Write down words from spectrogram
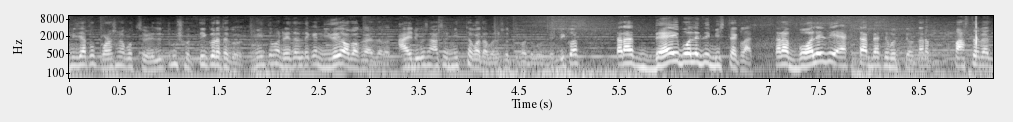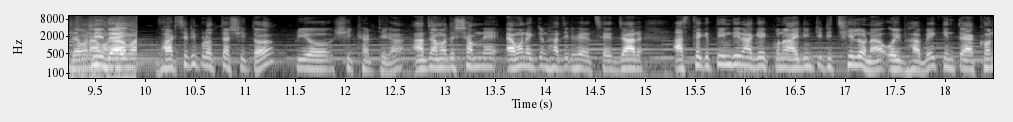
তুমি যে এত পড়াশোনা করছ যদি তুমি সত্যি করে থাকো। তুমি তোমার রেজাল্ট দেখে নিজেই অবাক হয়ে যাবে। এডুকেশন আসলে মিথ্যা কথা বলে সত্যি কথা বলতে। বিকজ তারা দেয় বলে যে বিশটা ক্লাস তারা বলে যে একটা ব্যাচে ভর্তি হও তারা পাঁচটা ব্যাচ যেমন ভার্সিটি প্রত্যাশিত প্রিয় শিক্ষার্থীরা আজ আমাদের সামনে এমন একজন হাজির হয়েছে যার আজ থেকে তিন দিন আগে কোনো আইডেন্টিটি ছিল না ওইভাবে কিন্তু এখন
